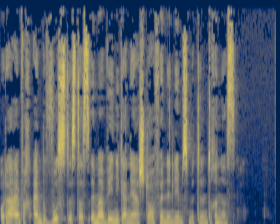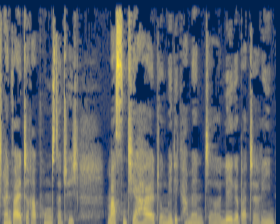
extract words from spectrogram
oder einfach einem bewusst ist, dass immer weniger Nährstoffe in den Lebensmitteln drin ist. Ein weiterer Punkt ist natürlich Massentierhaltung, Medikamente, Legebatterien,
